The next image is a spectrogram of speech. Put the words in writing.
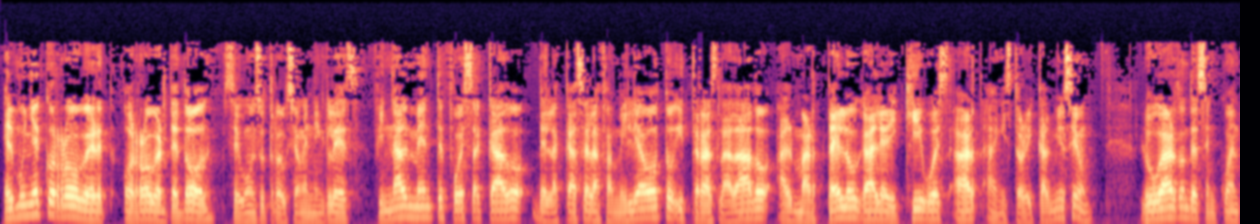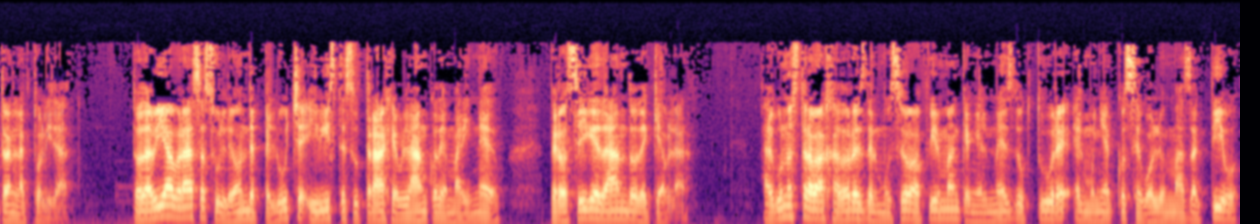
El muñeco Robert o Robert the Doll, según su traducción en inglés, finalmente fue sacado de la casa de la familia Otto y trasladado al Martello Gallery Key West Art and Historical Museum, lugar donde se encuentra en la actualidad. Todavía abraza su león de peluche y viste su traje blanco de marinero, pero sigue dando de qué hablar. Algunos trabajadores del museo afirman que en el mes de octubre el muñeco se vuelve más activo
